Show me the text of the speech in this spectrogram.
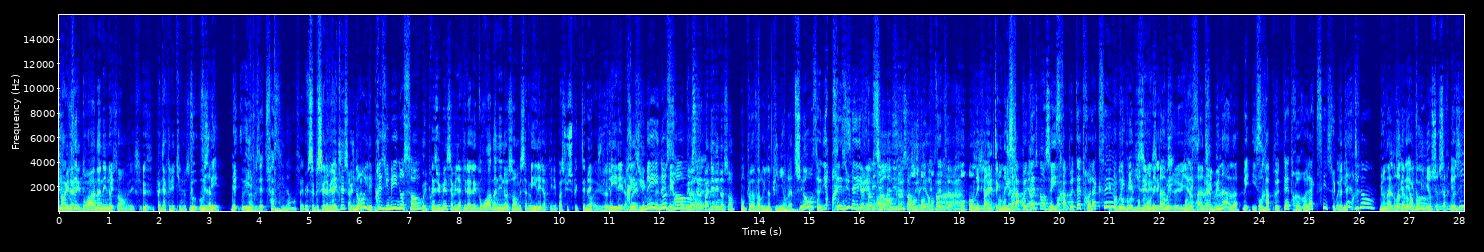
Non, il a les droits d'un innocent. Ça ne veut pas dire qu'il est innocent. Vous, avez... Mais oui, vous êtes fascinant en fait. C'est parce que la vérité, ce que Non, il est présumé innocent. Oui, présumé, ça veut dire qu'il a les droits d'un innocent, mais ça veut pas dire qu'il n'est pas suspecté par la justice. Mais il est présumé innocent. Mais ça veut pas dire innocent. On peut avoir une opinion là-dessus. Non, ça veut dire présumé il a les droits d'un innocent. On n'est pas. Il sera peut-être, mais il sera peut-être relaxé. Oui, mais on n'est pas un tribunal. Mais il sera peut-être relaxé. Soyez prudent. Mais on a le droit d'avoir une opinion sur Sarkozy.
